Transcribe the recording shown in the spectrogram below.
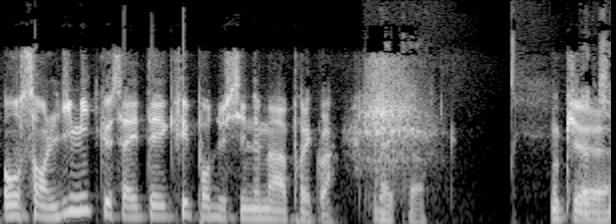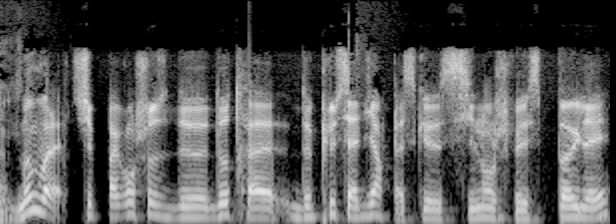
on sent limite que ça a été écrit pour du cinéma après, quoi. D'accord. Donc, euh, donc voilà, j'ai pas grand chose de, d'autre de plus à dire parce que sinon je vais spoiler.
